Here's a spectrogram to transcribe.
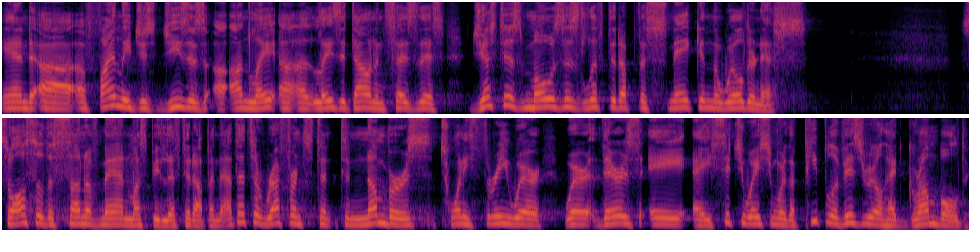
And uh, uh finally, just Jesus uh, unlay, uh, uh, lays it down and says this just as Moses lifted up the snake in the wilderness so also the Son of Man must be lifted up. And that, that's a reference to, to Numbers 23, where, where there's a, a situation where the people of Israel had grumbled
